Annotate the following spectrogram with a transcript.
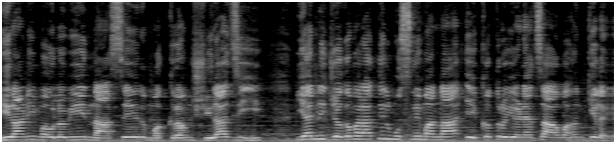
इराणी मौलवी नासेर मक्रम शिराजी यांनी जगभरातील मुस्लिमांना एकत्र येण्याचं आवाहन केलंय.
